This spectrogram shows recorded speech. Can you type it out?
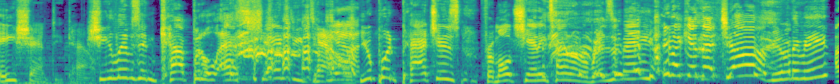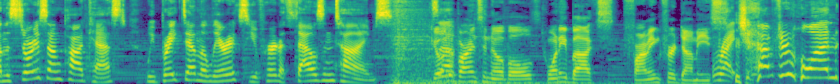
a shantytown. She lives in capital S shantytown. Yeah. You put patches from old shantytown on a resume, you're not getting that job. You know what I mean? On the Story Song podcast, we break down the lyrics you've heard a thousand times. Go So- to Barnes and Noble, twenty bucks. Farming for dummies. Right. Chapter one,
